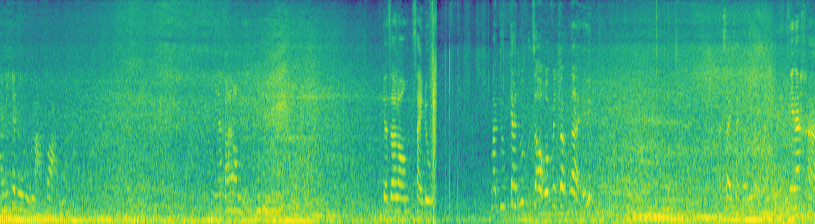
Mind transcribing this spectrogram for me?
อันนี้จะดูหรูหรากว่านี่นะต้อคะงลองดูเดี๋ยวจะลองใส่ดู มาดูกันว่าจะออกมาเป็นแบบไหน ใส่ใส่ตัวนี้เลย นี่นะคะ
